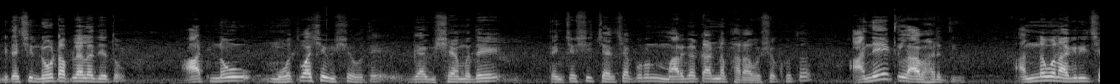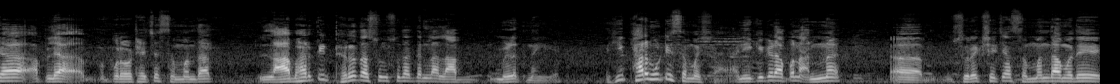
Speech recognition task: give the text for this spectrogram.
मी त्याची नोट आपल्याला देतो. आठ नऊ महत्त्वाचे विषय होते. ज्या विषयामध्ये त्यांच्याशी चर्चा करून मार्ग काढणं फार आवश्यक होतं. अनेक लाभार्थी अन्न व नागरीच्या आपल्या पुरवठ्याच्या संबंधात लाभार्थी ठरत असून सुद्धा त्यांना लाभ मिळत नाहीये. ही फार मोठी समस्या आहे. आणि एकीकडे आपण अन्न सुरक्षेच्या संबंधामध्ये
